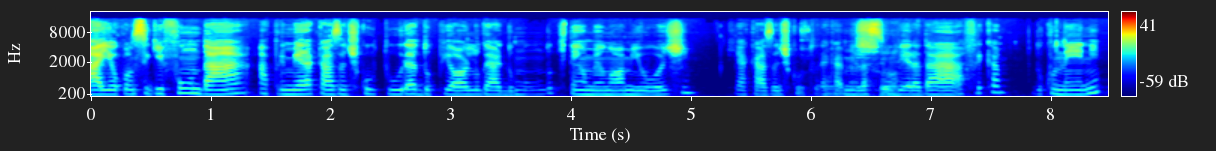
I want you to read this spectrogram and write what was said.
Aí eu consegui fundar a primeira casa de cultura do pior lugar do mundo, que tem o meu nome hoje, que é a Casa de Cultura Olha Camila só. Silveira da África, do Cunene,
